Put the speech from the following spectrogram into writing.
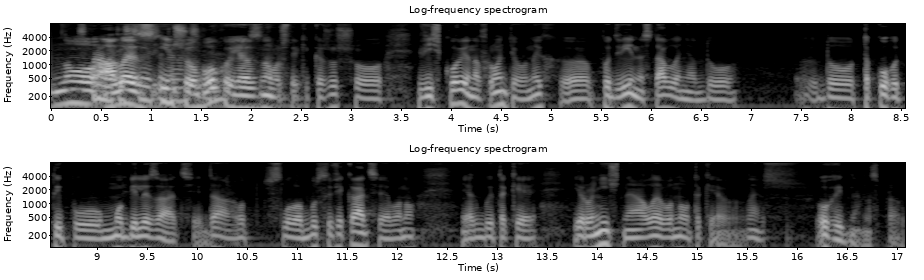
Ну, але з іншого боку, я знову ж таки кажу, що військові на фронті у них е, подвійне ставлення до, до такого типу мобілізації. Да? От слово бусифікація, воно якби таке іронічне, але воно таке, знаєш, огидне насправді.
